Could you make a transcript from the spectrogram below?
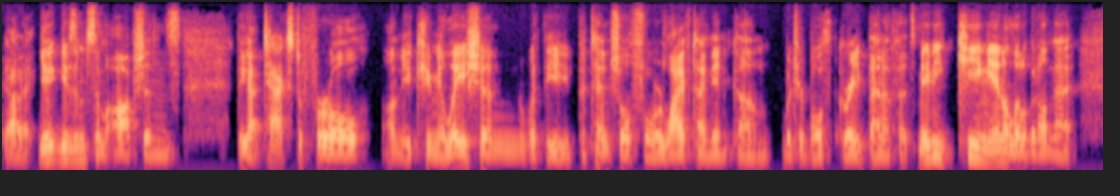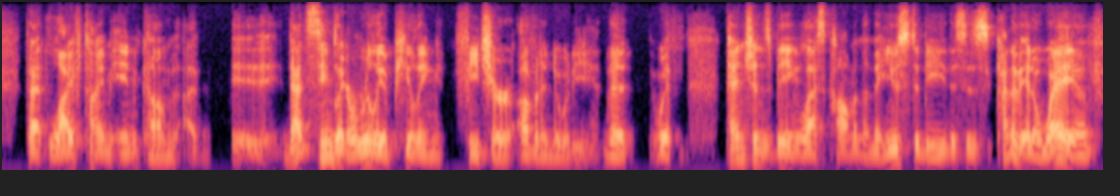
Got it. It gives them some options they got tax deferral on the accumulation with the potential for lifetime income, which are both great benefits. Maybe keying in a little bit on that that lifetime income. That seems like a really appealing feature of an annuity. That with pensions being less common than they used to be, this is kind of in a way of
